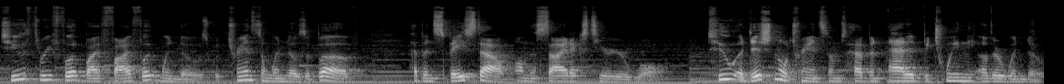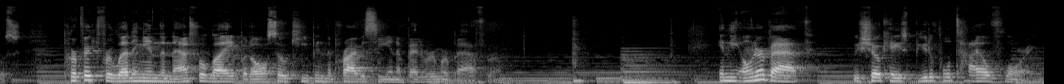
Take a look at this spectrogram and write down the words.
Two 3 foot by 5 foot windows with transom windows above have been spaced out on the side exterior wall. Two additional transoms have been added between the other windows, perfect for letting in the natural light but also keeping the privacy in a bedroom or bathroom. In the owner bath, we showcase beautiful tile flooring.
